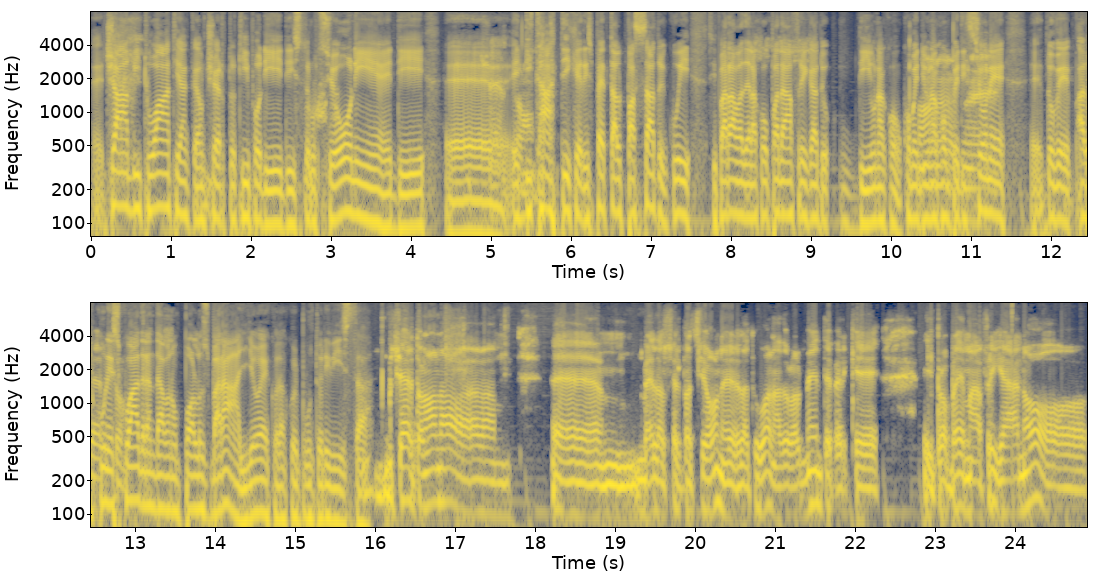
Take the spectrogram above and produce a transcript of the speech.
eh, già abituati anche a un certo tipo di, di istruzioni e di, eh, certo. e di, tattiche rispetto al passato in cui si parlava della Coppa d'Africa di una, come di una competizione eh, dove alcune certo. squadre andavano un po' allo sbaraglio ecco, da quel punto di vista. Certo, no, no bella, eh, bella osservazione la tua naturalmente perché il problema africano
